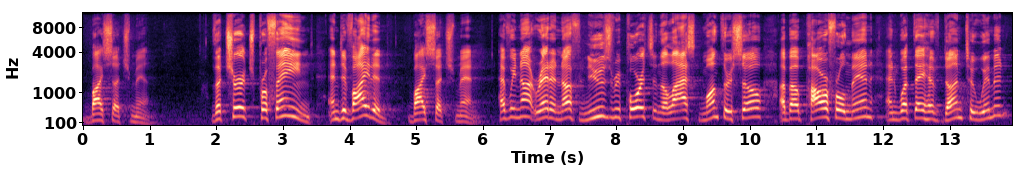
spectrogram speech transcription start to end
by such men. The church profaned and divided by such men. Have we not read enough news reports in the last month or so about powerful men and what they have done to women?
